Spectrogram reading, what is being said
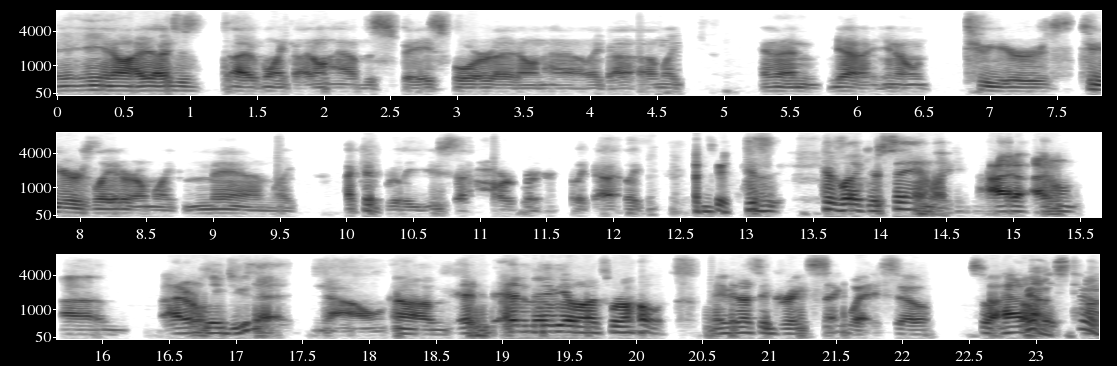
you know i, I just i'm like i don't have the space for it i don't have like I, i'm like and then yeah you know two years two years later i'm like man like I could really use that hardware. Like, I, like, because, because, like you're saying, like, I, I don't, um, I don't really do that now. Um, and and maybe that's what I'll, maybe that's a great segue. So, so I had all yeah, this time,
